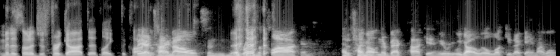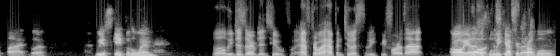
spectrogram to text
Minnesota just forgot that like the clock. They had running. timeouts and running the clock, and had a timeout in their back pocket, and we were we got a little lucky that game. I won't lie, but we escaped with a win. Well, we deserved it too after what happened to us the week before that. Oh yeah, We that was the week after that. trouble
